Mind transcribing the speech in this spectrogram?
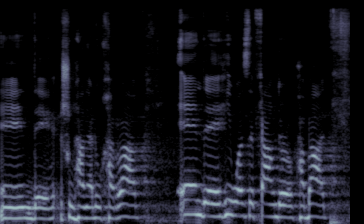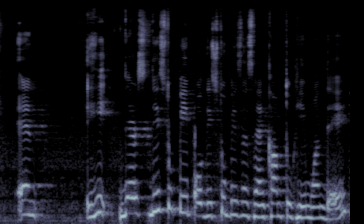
and the Shulchan Aruch Harav, and uh, he was the founder of Chabad. And he, there's these two people, these two businessmen come to him one day,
